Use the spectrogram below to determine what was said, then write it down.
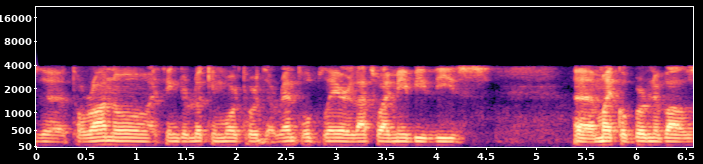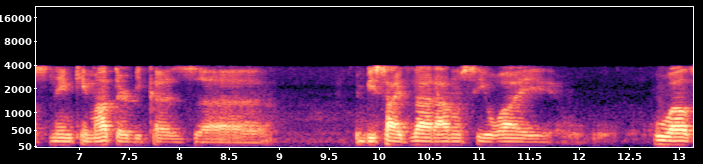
uh, Toronto, I think they're looking more towards a rental player. That's why maybe these uh, Michael Bournival's name came out there because uh, besides that, I don't see why. Who else?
